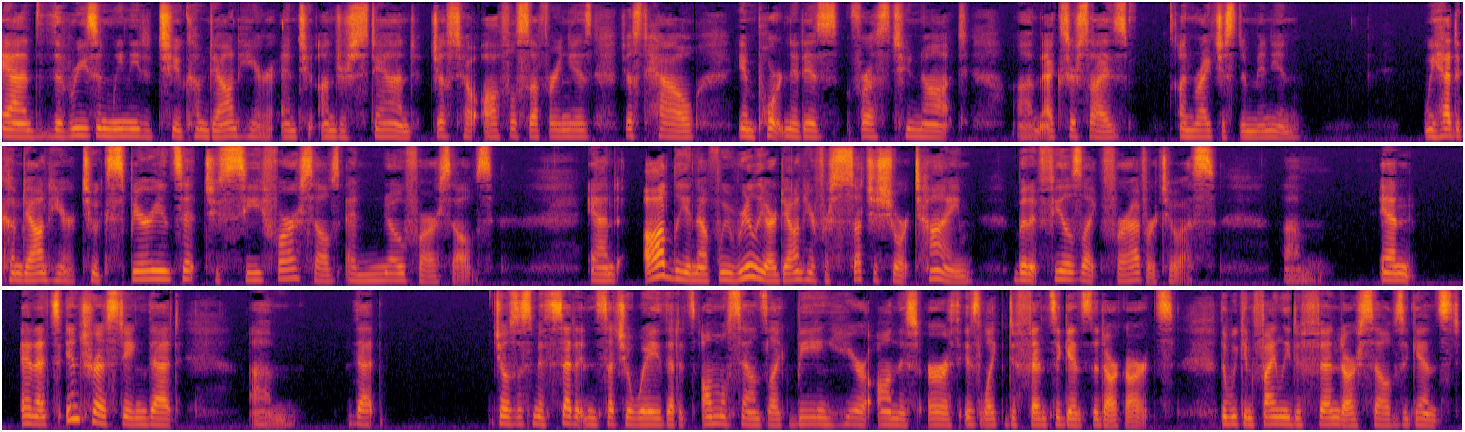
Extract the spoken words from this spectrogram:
And the reason we needed to come down here and to understand just how awful suffering is, just how important it is for us to not um, exercise unrighteous dominion. We had to come down here to experience it, to see for ourselves, and know for ourselves. And oddly enough, we really are down here for such a short time, but it feels like forever to us. Um, and and it's interesting that um, that Joseph Smith said it in such a way that it almost sounds like being here on this earth is like defense against the dark arts, that we can finally defend ourselves against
